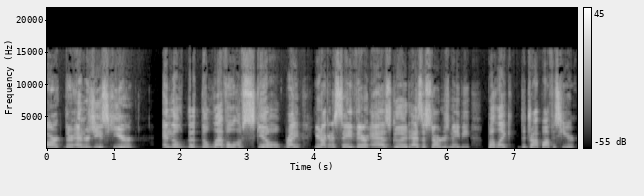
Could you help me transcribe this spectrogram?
are their energy is here, and the the, the level of skill, right? You're not going to say they're as good as the starters, maybe, but like the drop off is here.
